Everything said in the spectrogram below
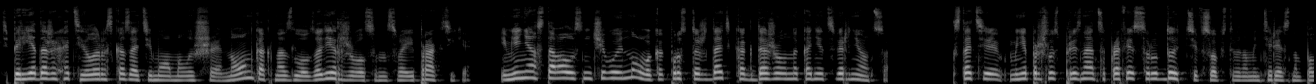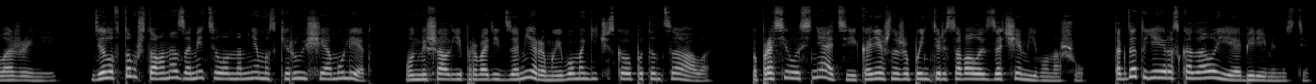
Теперь я даже хотела рассказать ему о малыше, но он, как назло, задерживался на своей практике. И мне не оставалось ничего иного, как просто ждать, когда же он наконец вернется. Кстати, мне пришлось признаться профессору Дотти в собственном интересном положении. Дело в том, что она заметила на мне маскирующий амулет. Он мешал ей проводить замеры моего магического потенциала. Попросила снять и, конечно же, поинтересовалась, зачем его ношу. Тогда-то я и рассказала ей о беременности.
